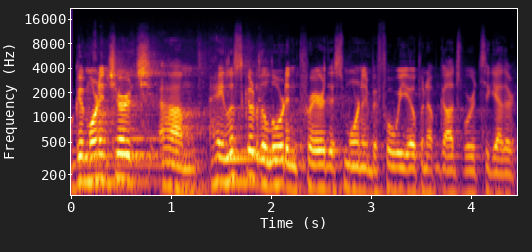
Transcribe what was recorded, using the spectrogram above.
Well, good morning, church. Um, hey, let's go to the Lord in prayer this morning before we open up God's Word together.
